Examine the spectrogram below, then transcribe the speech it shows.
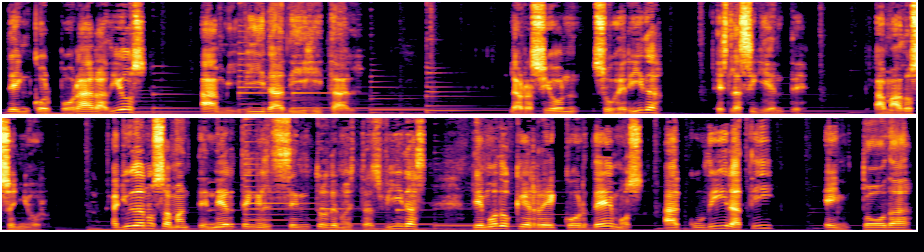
de incorporar a Dios a mi vida digital. La oración sugerida es la siguiente. Amado Señor, ayúdanos a mantenerte en el centro de nuestras vidas, de modo que recordemos acudir a ti en toda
